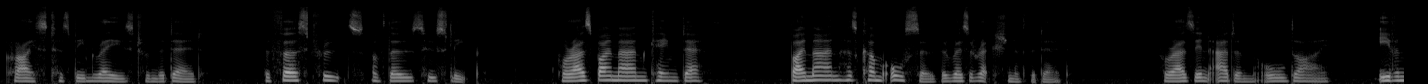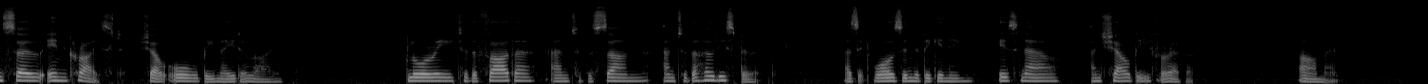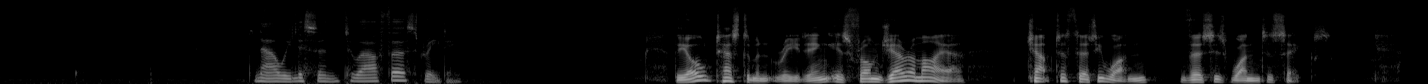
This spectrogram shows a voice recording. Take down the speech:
Christ has been raised from the dead, the firstfruits of those who sleep. For as by man came death, by man has come also the resurrection of the dead. For as in Adam all die, even so in Christ shall all be made alive. Glory to the Father, and to the Son, and to the Holy Spirit, as it was in the beginning, is now, and shall be for ever. Amen. Now we listen to our first reading. The Old Testament reading is from Jeremiah chapter 31, verses 1 to 6.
